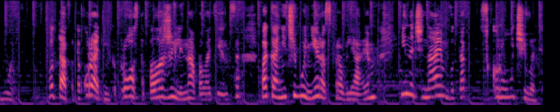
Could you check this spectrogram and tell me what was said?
Вот. Вот так вот аккуратненько просто положили на полотенце, пока ничего не расправляем. И начинаем вот так скручивать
